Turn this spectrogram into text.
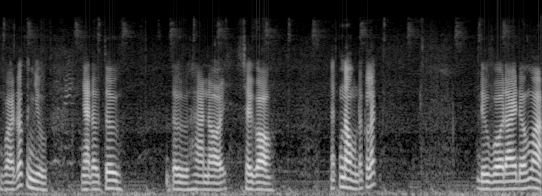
và rất là nhiều nhà đầu tư từ Hà Nội Sài Gòn Đắk Nông Đắk Lắk đều vào đây đó mà,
